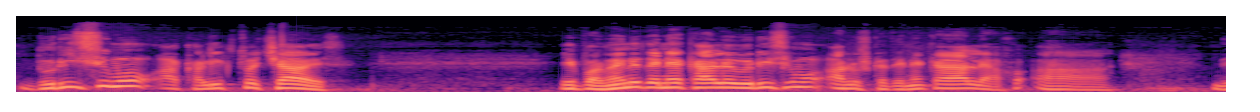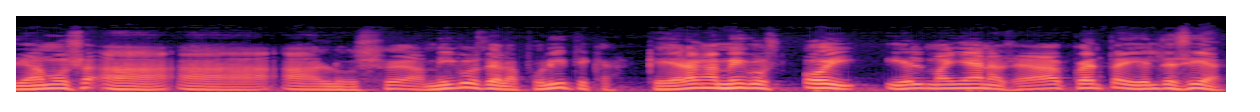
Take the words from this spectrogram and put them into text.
durísimo a Calixto Chávez. Y Parmenio tenía que darle durísimo a los que tenía que darle, a, a, digamos, a, a- a los amigos de la política, que eran amigos hoy y él mañana se daba cuenta y él decía,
